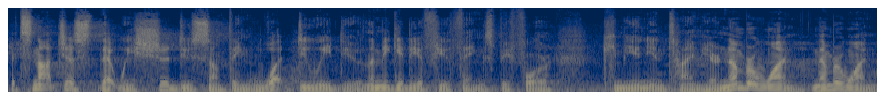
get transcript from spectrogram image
It's not just that we should do something. What do we do? Let me give you a few things before communion time here. Number one, number one,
